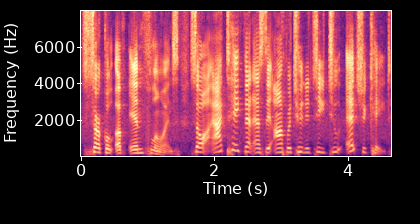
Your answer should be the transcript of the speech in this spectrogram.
circle of influence. So I take that as the opportunity to educate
